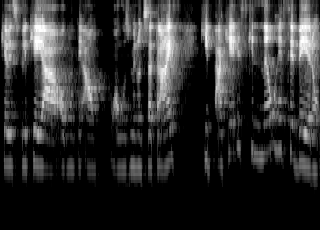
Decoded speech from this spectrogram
que eu expliquei há, algum, há alguns minutos atrás, que aqueles que não receberam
